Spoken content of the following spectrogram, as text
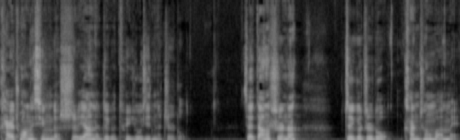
开创性的实验了这个退休金的制度，在当时呢，这个制度堪称完美。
